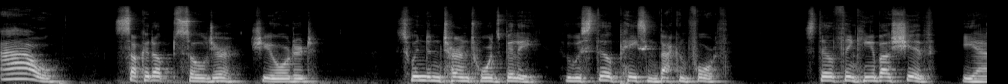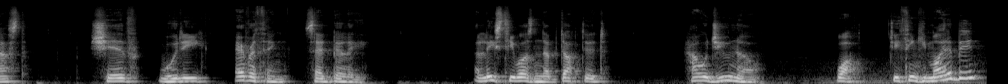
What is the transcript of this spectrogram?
Ow! Suck it up, soldier, she ordered. Swindon turned towards Billy, who was still pacing back and forth. Still thinking about Shiv? he asked. Shiv, Woody, everything, said Billy. At least he wasn't abducted. How would you know? What, do you think he might have been?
